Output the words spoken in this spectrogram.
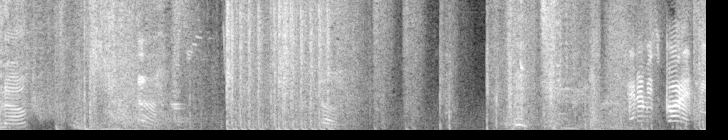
Careful now. Enemy spotted me.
